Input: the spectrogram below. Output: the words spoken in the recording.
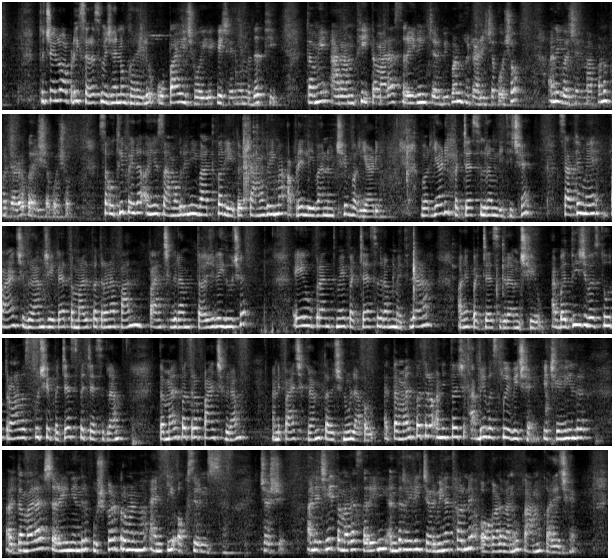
તો ચલો આપણે એક સરસ મજાનો ઘરેલું ઉપાય જોઈએ કે જેની મદદથી તમે આરામથી તમારા શરીરની ચરબી પણ ઘટાડી શકો છો અને વજનમાં પણ ઘટાડો કરી શકો છો. સૌથી પહેલાં અહીંયા સામગ્રીની વાત કરીએ તો સામગ્રીમાં આપણે લેવાનું છે વરિયાળી. વરિયાળી પચાસ ગ્રામ લીધી છે. સાથે મેં પાંચ ગ્રામ જેટલા તમાલપત્રના પાન, પાંચ ગ્રામ તજ લીધું છે. એ ઉપરાંત મેં પચાસ ગ્રામ મેથીદાણા અને પચાસ ગ્રામ જીરું. આ બધી જ વસ્તુ ત્રણ વસ્તુ છે, પચાસ પચાસ ગ્રામ તમાલપત્ર, પાંચ ગ્રામ અને પાંચ ગ્રામ તજનું લાકડું. આ તમાલપત્ર અને તજ આ બે વસ્તુ એવી છે કે જેની અંદર તમારા શરીરની અંદર પુષ્કળ પ્રમાણમાં એન્ટીઓક્સિડન્ટ્સ જશે. અને જે તમારા શરીરની અંદર રહેલી ચરબીના થરને ઓગાળવાનું કામ કરે છે.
